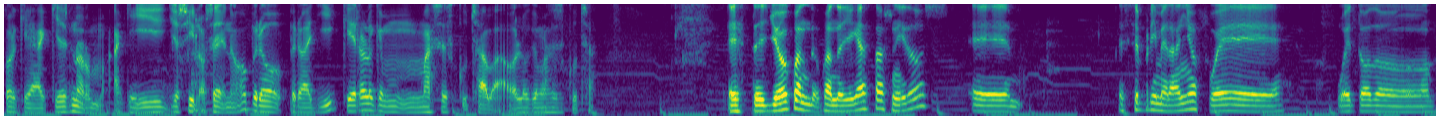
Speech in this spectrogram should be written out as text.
porque aquí es normal, aquí yo sí lo sé, ¿no? Pero pero allí qué era lo que más se escuchaba o lo que más se escucha. Este, yo cuando, cuando llegué a Estados Unidos, eh, ese primer año fue, fue todo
